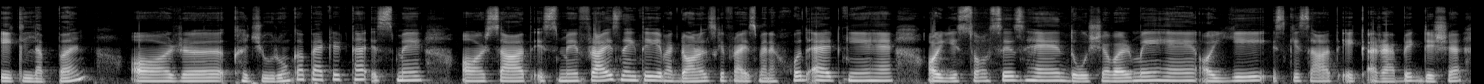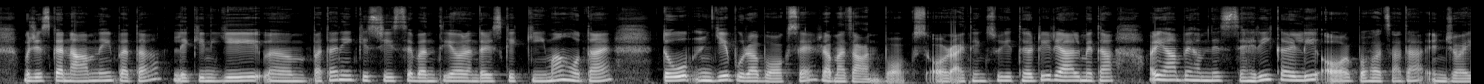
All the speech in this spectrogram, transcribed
एक लपन और खजूरों का पैकेट था। इसमें और साथ इसमें फ़्राइज़ नहीं थे, ये मैकडोनल्ड्स के फ़्राइज़ मैंने ख़ुद ऐड किए हैं और ये सॉसेस हैं, दो शवरमे हैं और ये इसके साथ एक अरेबिक डिश है। मुझे इसका नाम नहीं पता, लेकिन ये पता नहीं किस चीज़ से बनती है और अंदर इसके कीमा होता है। तो ये पूरा बॉक्स है रमज़ान बॉक्स और आई थिंक सो ये थर्टी रियाल में था और यहाँ पे हमने सहरी कर ली और बहुत ज़्यादा इन्जॉय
